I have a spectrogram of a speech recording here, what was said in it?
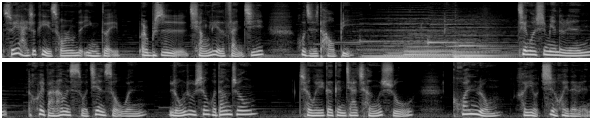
所以还是可以从容的应对，而不是强烈的反击或者是逃避。见过世面的人，会把他们所见所闻融入生活当中。成为一个更加成熟、宽容和有智慧的人，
